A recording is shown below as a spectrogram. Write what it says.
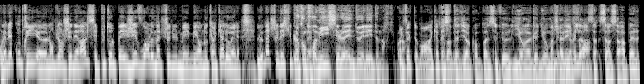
on l'a bien compris, euh, l'ambiance générale c'est plutôt le PSG, voire le match nul, mais mais en aucun cas l'OL. Le match des Le supporters. compromis, c'est le N2 et les deux marques. Voilà. Exactement, hein, Ben, 82. C'est-à-dire qu'on pense que Lyon a gagné au match aller. Ça-. Ça, ça, on s'en rappelle.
